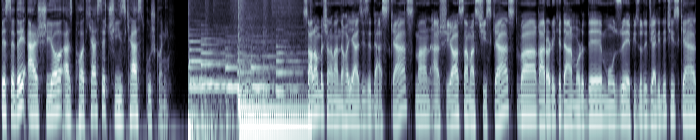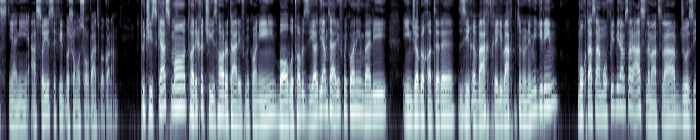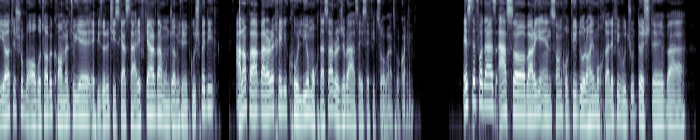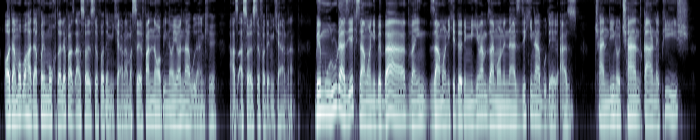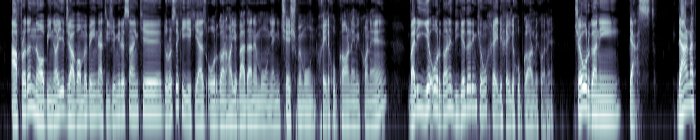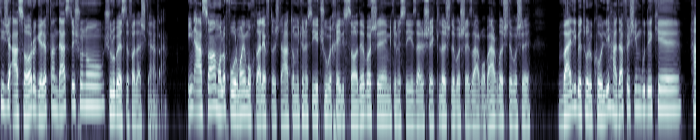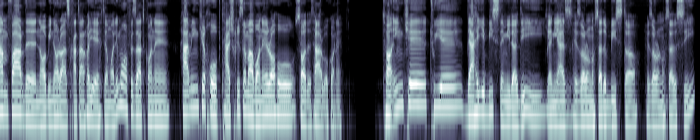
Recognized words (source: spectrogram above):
به صدای ارشیا از پادکست چیزکست گوش کنیم. سلام به شنونده های عزیز دستکست من ارشیا هستم از چیزکست و قراری که در مورد موضوع اپیزود جدید چیزکست یعنی اسای سفید با شما صحبت بکنم تو چیزکست ما تاریخ چیزها رو تعریف می‌کنیم با آب و تاب زیادی هم تعریف می‌کنیم ولی اینجا به خاطر زیغ وقت خیلی وقتتون رو نمی‌گیریم مختصر مفید میرم سر اصل مطلب. جزئیاتش رو با آب و تاب کامل توی اپیزود چیزکست تعریف کردم. اونجا می‌تونید گوش بدید. الان فقط قرار خیلی کلی و مختصر راجع به عصای سفید صحبت بکنیم. استفاده از عصا برای انسان خب توی دوره های مختلفی وجود داشته و آدما با هدفهای مختلف از عصا استفاده می‌کردن و صرفا نابینایان نبودن که از عصا استفاده می‌کردن. به مرور از یک زمانی به بعد و این زمانی که داریم میگیم هم زمان نزدیکی نبوده از چندین و چند قرن پیش افراد نابینای جوامع به این نتیجه می‌رسن که درسته که یکی از ارگانهای بدنمون یعنی چشممون خیلی خوب کار نمی‌کنه ولی یه ارگان دیگه داریم که اون خیلی خیلی خوب کار می‌کنه. چه ارگانی؟ دست. در نتیجه عصاها رو گرفتن دستشون و شروع به استفادهش کردن. این عصا هم حالا فرمای مختلف داشته. حتی می‌تونسته یه چوب خیلی ساده باشه می‌تونسته یه ذره شکل داشته باشه زرق و برق داشته باشه. ولی به طور کلی هدفش این بوده که هم فرد نابینا رو از خطرهای احتمالی محافظت کنه همین که خب تشخیص موانع راهو ساده تر بکنه. تا اینکه توی دهه 20 میلادی یعنی از 1920 تا 1930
